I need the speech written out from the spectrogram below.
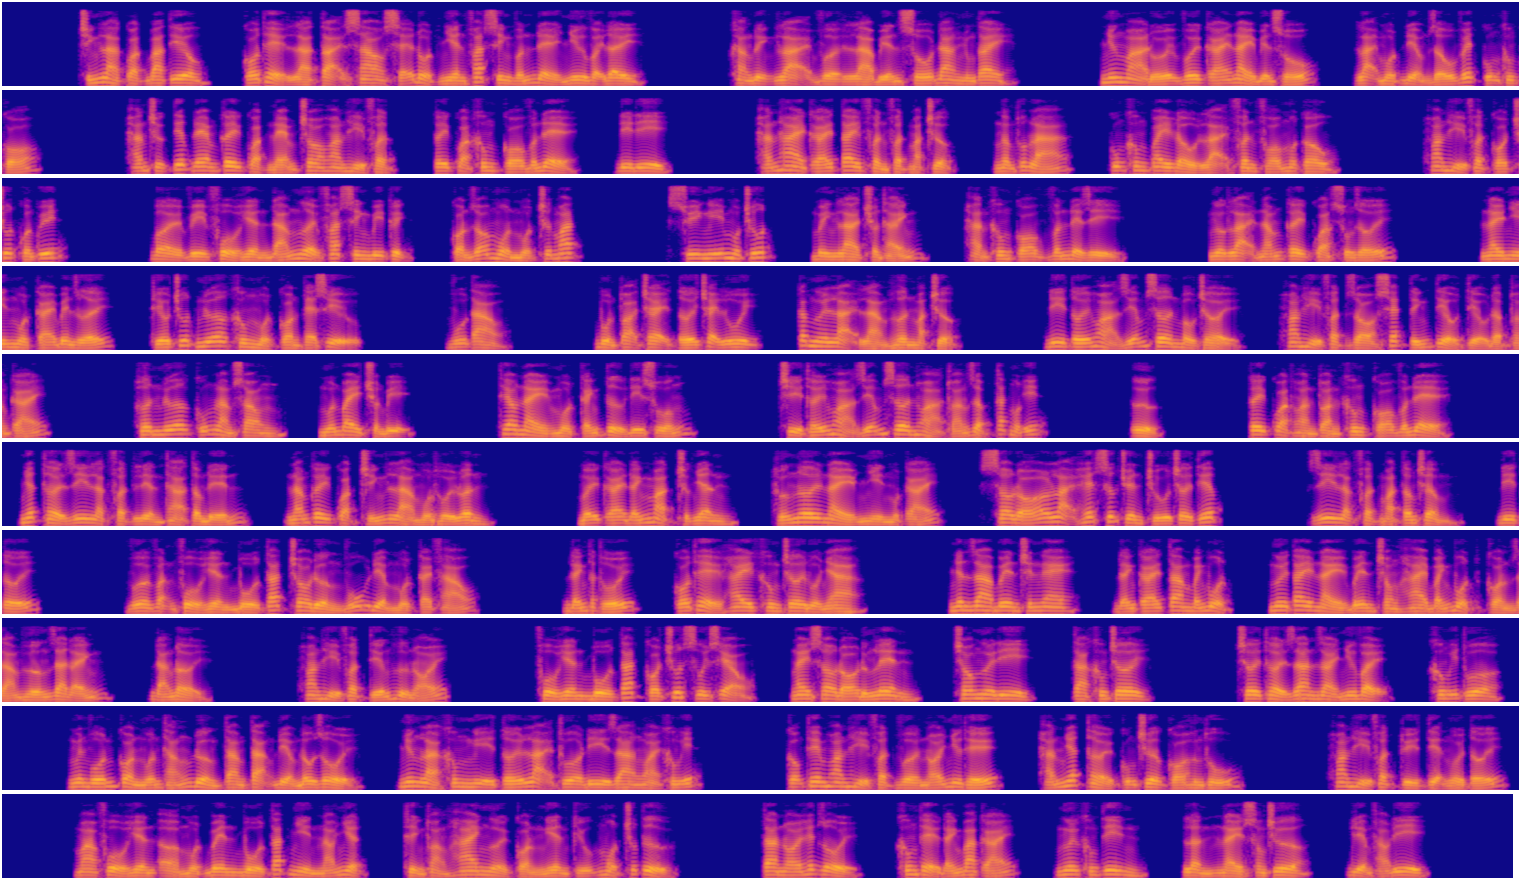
Chính là quạt ba tiêu, có thể là tại sao sẽ đột nhiên phát sinh vấn đề như vậy đây? Khẳng định lại vừa là biến số đang nhúng tay. Nhưng mà đối với cái này biến số, lại một điểm dấu vết cũng không có. Hắn trực tiếp đem cây quạt ném cho hoan hỷ phật, cây quạt không có vấn đề, đi đi hắn hai cái tay phần phật mặt trượt ngâm thuốc lá, cũng không bay đầu lại phân phó một câu. Hoan hỷ phật có chút quấn quýt. Bởi vì phổ hiền đám người phát sinh bi kịch, còn rõ mồn một trước mắt. Suy nghĩ một chút, mình là truyền thánh, hẳn không có vấn đề gì. Ngược lại nắm cây quạt xuống dưới nay nhìn một cái bên dưới, thiếu chút nữa không một con té xỉu. Vũ tào bùn tọa chạy tới chạy lui, các ngươi lại làm hơn mặt trượt đi tới hỏa diễm sơn bầu trời, hoan hỷ phật dò xét tính tiểu tiểu đập thoáng cái. Hơn nữa cũng làm xong, muốn bay chuẩn bị. Theo này một cánh tử đi xuống chỉ thấy hỏa diễm sơn hỏa thoáng dập tắt một ít. Ừ cây quạt hoàn toàn không có vấn đề. Nhất thời di lạc phật liền thả tâm đến, nắm cây quạt chính là một hồi luân. Mấy cái đánh mặt trực nhân, hướng nơi này nhìn một cái, sau đó lại hết sức chuyên chú chơi tiếp. Di lạc phật mặt tâm trầm, đi tới. Vừa vặn phổ hiền bồ tát cho đường vũ điểm một cái pháo. Đánh thật thối, có thể hay không chơi đùa nha? Nhân ra bên trên nghe, đánh cái tam bánh bột ngươi tay này bên trong hai bánh bột còn dám hướng ra đánh, đáng đời. Hoan hỷ phật tiếng hừ nói. Phổ hiền bồ tát có chút xui xẻo, ngay sau đó đứng lên cho ngươi đi, ta không chơi. Chơi thời gian dài như vậy, không ít thua. Nguyên vốn còn muốn thắng đường tam tạng điểm đâu rồi, nhưng là không nghĩ tới lại thua đi ra ngoài không ít. Cộng thêm hoan hỷ phật vừa nói như thế, hắn nhất thời cũng chưa có hứng thú. Hoan hỷ phật tùy tiện ngồi tới. Mà phổ hiền ở một bên bồ tát nhìn náo nhiệt, thỉnh thoảng hai người còn nghiên cứu một chút tử. Ta nói hết rồi, không thể đánh ba cái, ngươi không tin, lần này xong chưa, điểm pháo đi.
